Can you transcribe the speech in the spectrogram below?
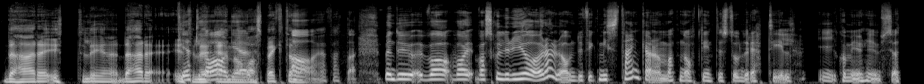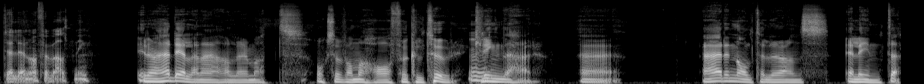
Det här är ytterligare, det här är ytterligare en av aspekterna. Ja, jag fattar. Men du, vad, vad, vad, skulle du göra då om du fick misstankar om att något inte stod rätt till i kommunhuset eller någon förvaltning? I de här delarna handlar det om att också vad man har för kultur mm. kring det här. Eh, är det nolltolerans eller inte?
